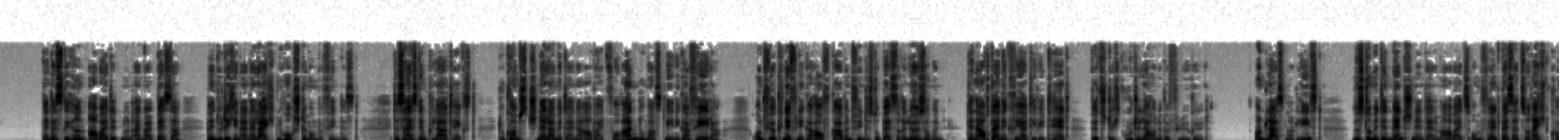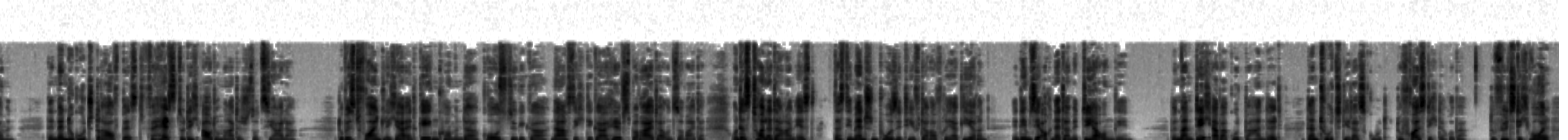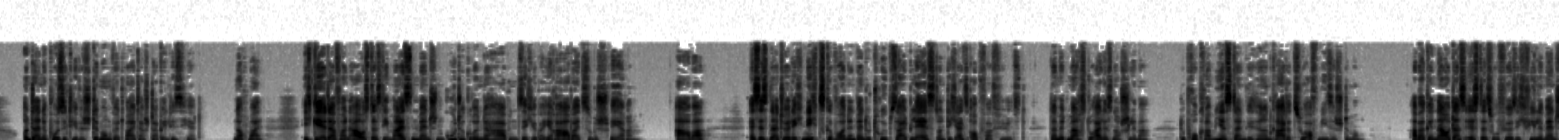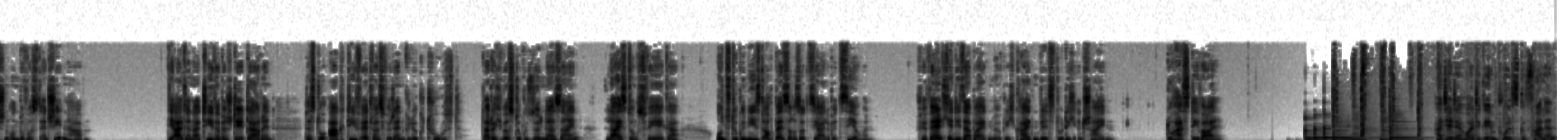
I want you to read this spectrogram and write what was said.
Denn das Gehirn arbeitet nun einmal besser, wenn du dich in einer leichten Hochstimmung befindest. Das heißt im Klartext, du kommst schneller mit deiner Arbeit voran, du machst weniger Fehler. Und für knifflige Aufgaben findest du bessere Lösungen, denn auch deine Kreativität wird durch gute Laune beflügelt. Und last not least, wirst du mit den Menschen in deinem Arbeitsumfeld besser zurechtkommen, denn wenn du gut drauf bist, verhältst du dich automatisch sozialer. Du bist freundlicher, entgegenkommender, großzügiger, nachsichtiger, hilfsbereiter und so weiter. Und das Tolle daran ist, dass die Menschen positiv darauf reagieren, indem sie auch netter mit dir umgehen. Wenn man dich aber gut behandelt, dann tut dir das gut. Du freust dich darüber. Du fühlst dich wohl und deine positive Stimmung wird weiter stabilisiert. Nochmal, ich gehe davon aus, dass die meisten Menschen gute Gründe haben, sich über ihre Arbeit zu beschweren. Aber es ist natürlich nichts gewonnen, wenn du Trübsal bläst und dich als Opfer fühlst. Damit machst du alles noch schlimmer. Du programmierst dein Gehirn geradezu auf miese Stimmung. Aber genau das ist es, wofür sich viele Menschen unbewusst entschieden haben. Die Alternative besteht darin, dass du aktiv etwas für dein Glück tust. Dadurch wirst du gesünder sein, leistungsfähiger und du genießt auch bessere soziale Beziehungen. Für welche dieser beiden Möglichkeiten willst du dich entscheiden? Du hast die Wahl. Hat dir der heutige Impuls gefallen?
